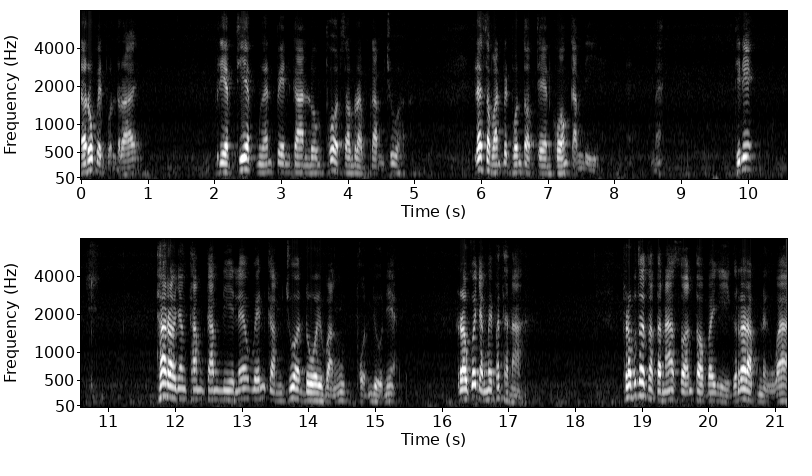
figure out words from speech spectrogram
นรกเป็นผลร้าย เปรียบเทียบเหมือนเป็นการลงโทษสำหรับกรรมชั่ว และสวรรค์เป็นผลตอบแทนของกรรมดี นะทีนี้ ถ้าเรายังทำกรรมดีแล้วเว้นกรรมชั่วโดยหวังผลอยู่เนี่ย เราก็ยังไม่พัฒนา พระพุทธศาสนาสอนต่อไปอีกระดับหนึ่งว่า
